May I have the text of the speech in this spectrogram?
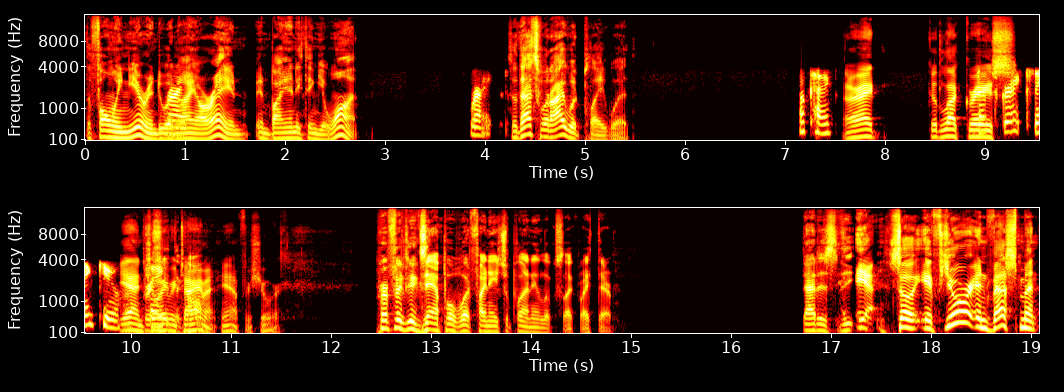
the following year into an IRA and, and buy anything you want. right. So that's what I would play with. Okay. All right. Good luck, Grace. That's great. Thank you. Yeah, enjoy Appreciate call. retirement. Yeah, for sure. Perfect example of what financial planning looks like right there. That is the Yeah. So if your investment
